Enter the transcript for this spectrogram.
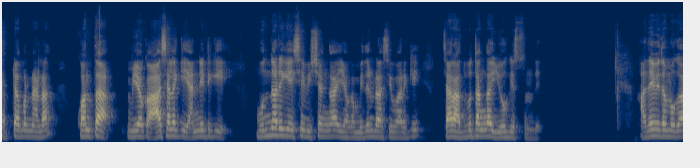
సెప్టెంబర్ నెల కొంత మీ యొక్క ఆశలకి అన్నిటికీ ముందడుగేసే విషయంగా ఈ యొక్క మిథున రాశి వారికి చాలా అద్భుతంగా యోగిస్తుంది. అదే విధముగా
